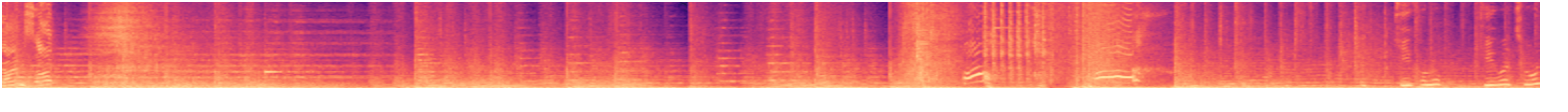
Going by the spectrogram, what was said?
টাইমস আপ কি হলো? কি হয়েছে ওর?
